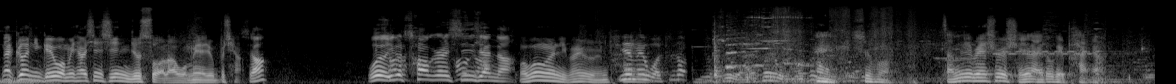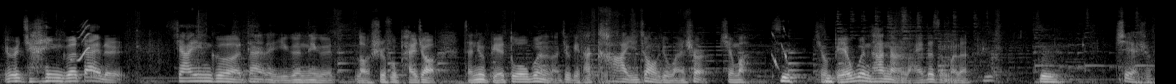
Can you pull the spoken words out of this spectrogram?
那哥，你给我们一条信息，你就锁了，我们也就不抢。行，我有一个超哥新鲜的，我问问里边有人拍，因为我知道哎，师傅，咱们这边是不是谁来都给拍啊？因为佳音哥带的，佳音哥带了一个那个老师傅拍照，咱就别多问了，就给他咔一照就完事儿，行吧？行，就别问他哪来的怎么的。对，谢谢师傅。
